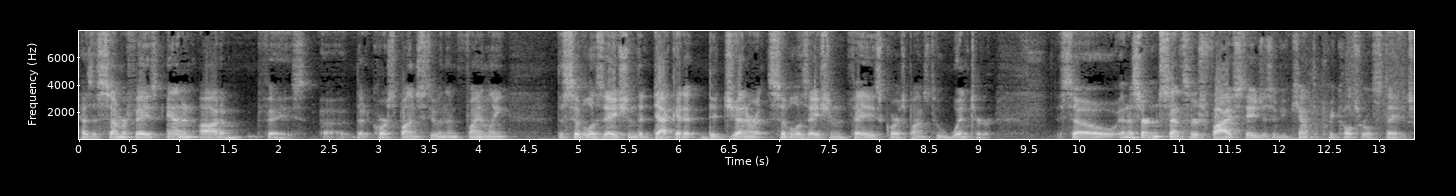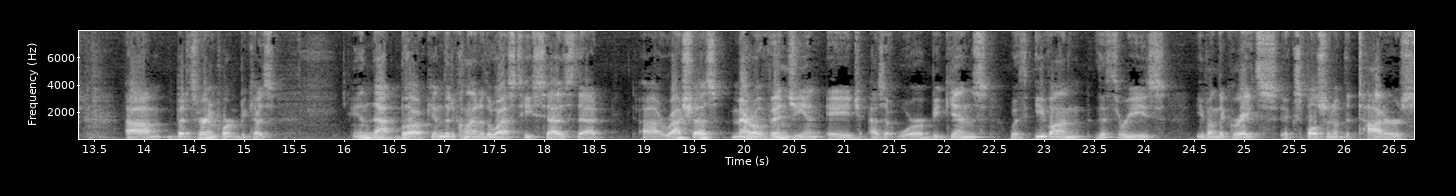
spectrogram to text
has a summer phase and an autumn phase uh, that it corresponds to, and then finally the civilization, the decadent, degenerate civilization phase corresponds to winter. So, in a certain sense, there's five stages if you count the pre-cultural stage. Um, but it's very important because in that book, in the Decline of the West, he says that uh, Russia's Merovingian age, as it were, begins with Ivan the Three's, Ivan the Great's expulsion of the Tatars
